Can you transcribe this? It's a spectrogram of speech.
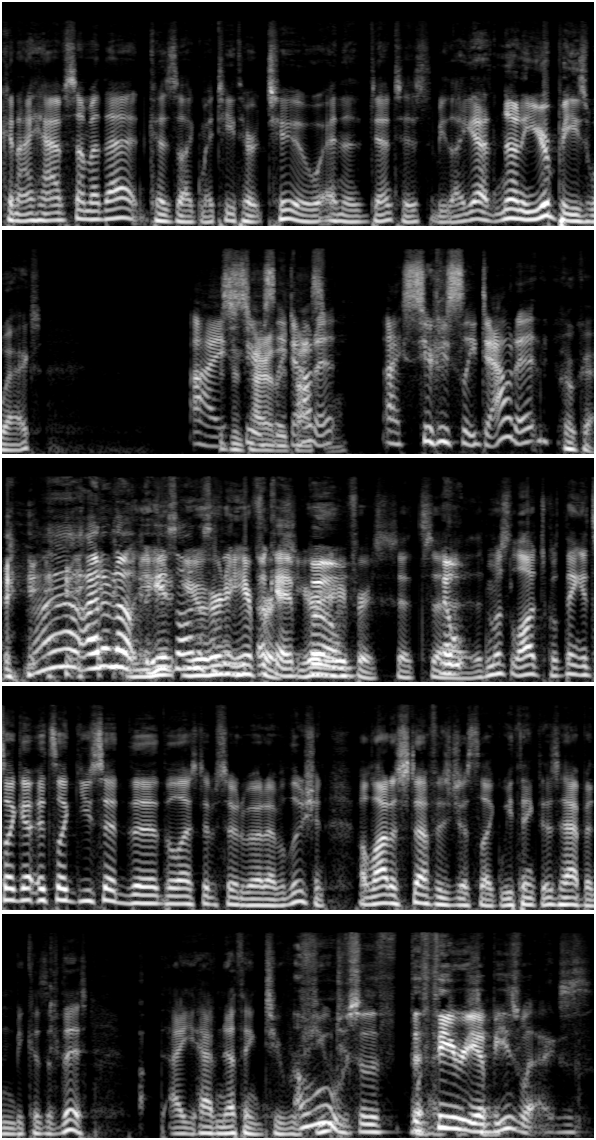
Can I have some of that? Because like my teeth hurt too," and the dentist would be like, "Yeah, none of your beeswax." I it's seriously doubt possible. it. I seriously doubt it. Okay. I, I don't know. Well, you, He's you heard it here first. Okay, you heard it here first. That's uh, Nope. the most logical thing. It's like a, it's like you said the the last episode about evolution. A lot of stuff is just like we think this happened because of this. I have nothing to refute. Oh, so the, the what I theory of said. beeswax,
